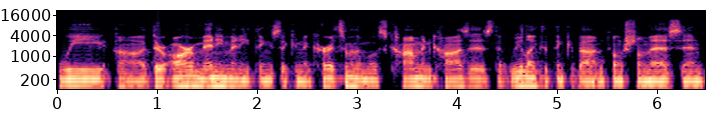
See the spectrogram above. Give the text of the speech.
we uh, there are many many things that can occur. Some of the most common causes that we like to think about in functional medicine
